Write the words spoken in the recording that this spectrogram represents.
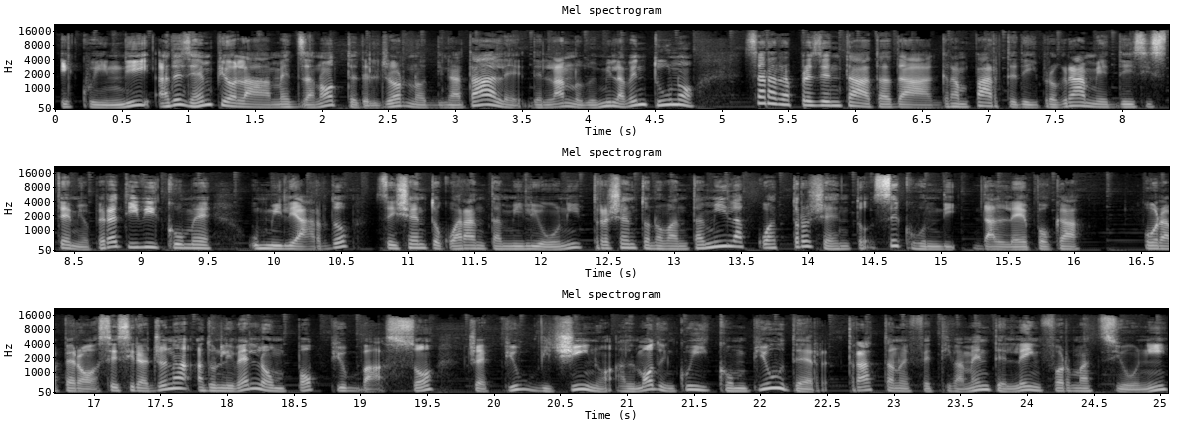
E quindi, ad esempio, la mezzanotte del giorno di Natale dell'anno 2021 sarà rappresentata da gran parte dei programmi e dei sistemi operativi come 1 miliardo 640 milioni 390 400 secondi dall'epoca. Ora però, se si ragiona ad un livello un po' più basso, cioè più vicino al modo in cui i computer trattano effettivamente le informazioni,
